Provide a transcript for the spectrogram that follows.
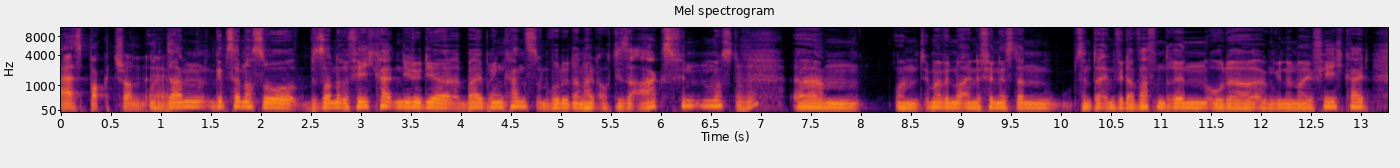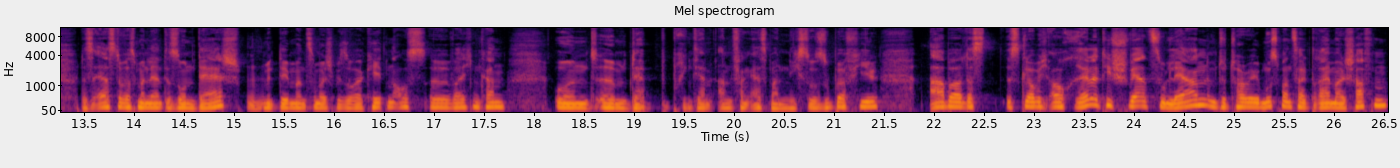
Ja, Es bockt schon. Und äh. dann gibt's ja noch so besondere Fähigkeiten, die du dir beibringen kannst und wo du dann halt auch diese Arcs finden musst. Mhm. Ähm, und immer wenn du eine findest, dann sind da entweder Waffen drin oder irgendwie eine neue Fähigkeit. Das erste, was man lernt, ist so ein Dash, Mhm. mit dem man zum Beispiel so Raketen ausweichen kann. Und ähm, der bringt ja am Anfang erstmal nicht so super viel. Aber das ist, glaube ich, auch relativ schwer zu lernen. Im Tutorial muss man es halt dreimal schaffen,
